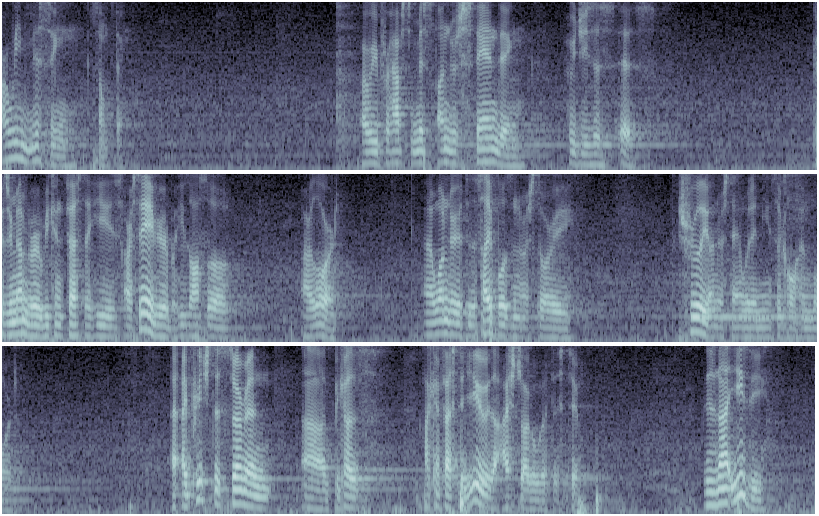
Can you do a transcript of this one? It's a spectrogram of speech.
are we missing something? Are we perhaps misunderstanding who Jesus is? Because remember, we confess that He's our Savior, but He's also our Lord. And I wonder if the disciples in our story truly understand what it means to call Him Lord. I, I preached this sermon uh, because I confess to you that I struggle with this too. It is not easy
